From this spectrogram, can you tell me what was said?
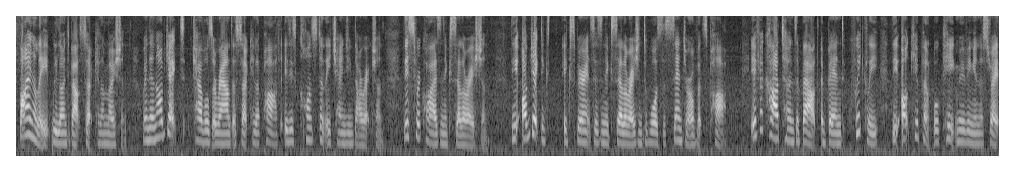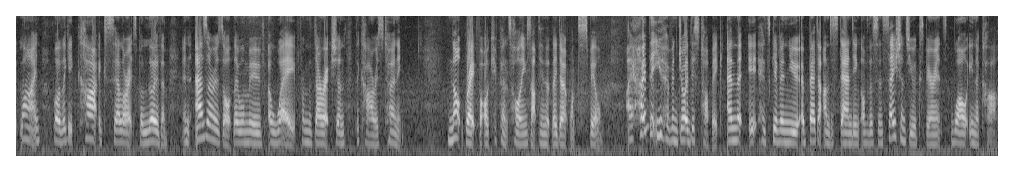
Finally, we learned about circular motion. When an object travels around a circular path, it is constantly changing direction. This requires an acceleration. The object ex experiences an acceleration towards the center of its path. If a car turns about a bend quickly, the occupant will keep moving in a straight line while the car accelerates below them and as a result they will move away from the direction the car is turning. Not great for occupants holding something that they don't want to spill. I hope that you have enjoyed this topic and that it has given you a better understanding of the sensations you experience while in a car.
